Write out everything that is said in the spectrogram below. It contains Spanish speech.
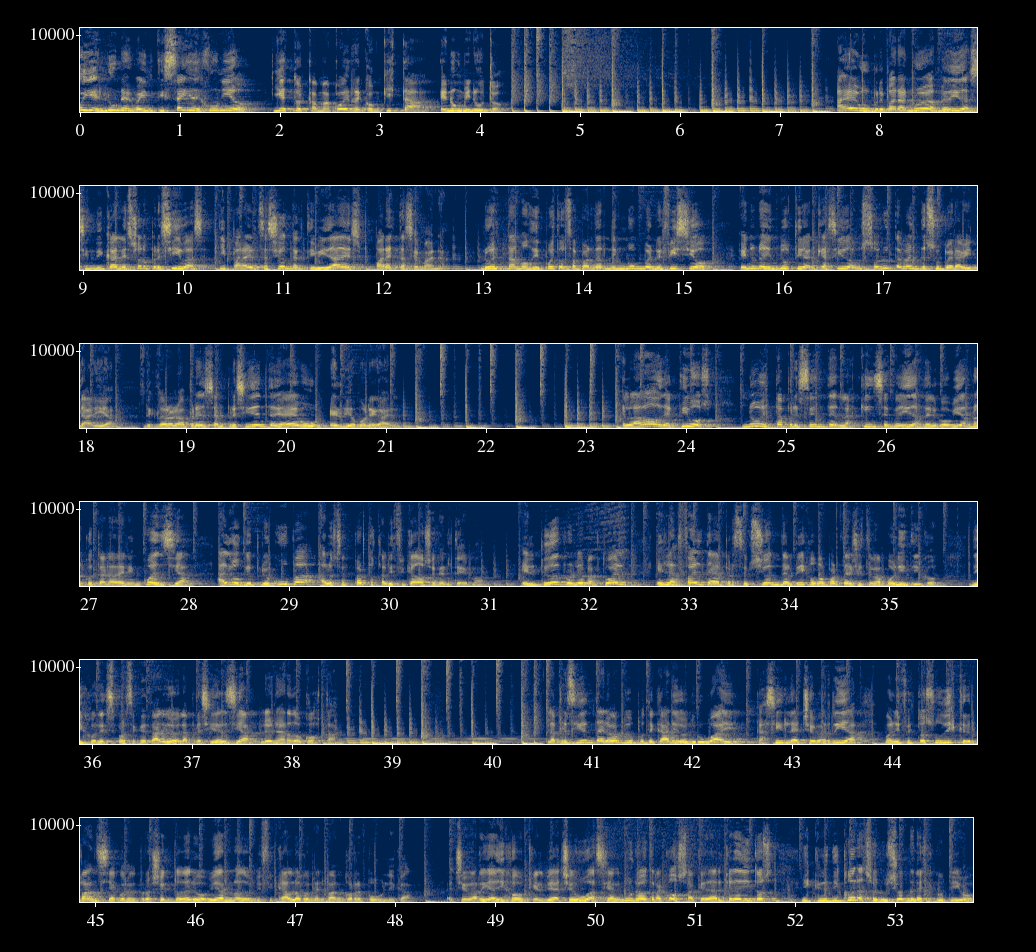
Hoy es lunes 26 de junio y esto es Camacuay Reconquista en un minuto. AEBU prepara nuevas medidas sindicales sorpresivas y paralización de actividades para esta semana. No estamos dispuestos a perder ningún beneficio en una industria que ha sido absolutamente superavitaria, declaró la prensa el presidente de AEBU, Elvio Monegal. El lavado de activos no está presente en las 15 medidas del gobierno contra la delincuencia, algo que preocupa a los expertos calificados en el tema. El peor problema actual es la falta de percepción del riesgo por parte del sistema político, dijo el ex prosecretario de la presidencia, Leonardo Costa. La presidenta del Banco Hipotecario del Uruguay, Casilda Echeverría, manifestó su discrepancia con el proyecto del gobierno de unificarlo con el Banco República. Echeverría dijo que el BHU hacía alguna otra cosa que dar créditos y criticó la solución del Ejecutivo.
